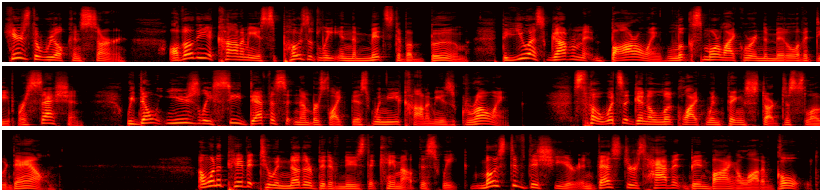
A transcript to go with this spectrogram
Here's the real concern Although the economy is supposedly in the midst of a boom, the US government borrowing looks more like we're in the middle of a deep recession. We don't usually see deficit numbers like this when the economy is growing. So, what's it going to look like when things start to slow down? I want to pivot to another bit of news that came out this week. Most of this year, investors haven't been buying a lot of gold,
